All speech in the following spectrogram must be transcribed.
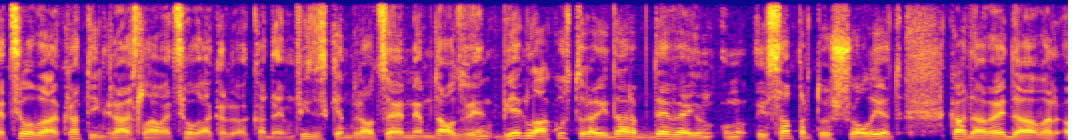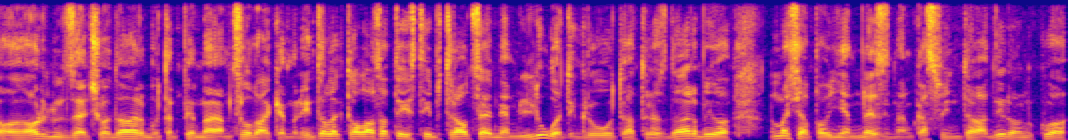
ja cilvēku ratiņkrēslā vai cilvēku ar kādiem fiziskiem traucējumiem daudz vieglāk uztur arī darba devēju un, un ir sapratuši šo lietu, kādā veidā var organizēt šo darbu, tad, piemēram, cilvēkiem ar intelektuālās attīstības traucējumiem ļoti grūti atrast darbu, jo nu, mēs jau pa viņiem nezinām, kas viņi tādi ir un ko,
